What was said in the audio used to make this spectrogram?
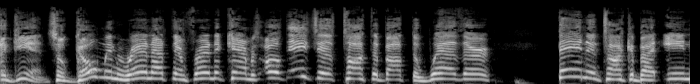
Again, so Goldman ran out there in front of the cameras. Oh, they just talked about the weather. They didn't talk about any.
